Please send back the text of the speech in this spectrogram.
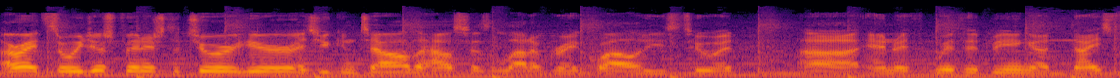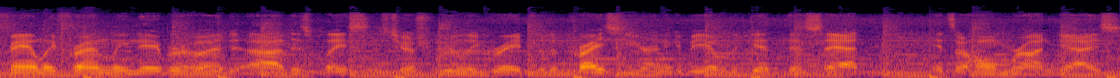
All right, so we just finished the tour here. As you can tell, the house has a lot of great qualities to it. Uh, and with, with, it being a nice family-friendly neighborhood, uh, this place is just really great. For the price you're going to be able to get this at, it's a home run, guys.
